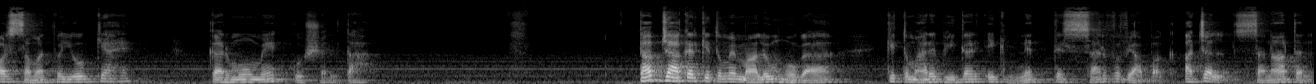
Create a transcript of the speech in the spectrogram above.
और समत्व योग क्या है? कर्मों में कुशलता। तब जाकर के तुम्हें मालूम होगा कि तुम्हारे भीतर एक नित्य सर्वव्यापक, अचल, सनातन,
